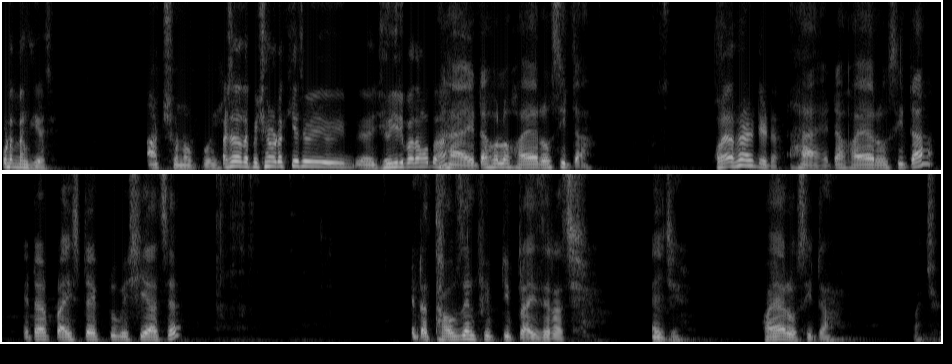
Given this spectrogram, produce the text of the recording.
ওটার দাম কি আছে? আটশো নব্বই। আচ্ছা দাদা পেছনে ওটা কি আছে? ওই ওই, আহ, পাতা মতো হ্যাঁ? হ্যাঁ এটা হলো হয়া রসিটা। হয়া ভ্যারাইটি এটা? হ্যাঁ এটা হয়া রসিটা। এটার প্রাইসটা একটু বেশি আছে। এটা থাউজেন্ড ফিফটি প্রাইজের আছে। এই যে হয়া রসিটা। আচ্ছা।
